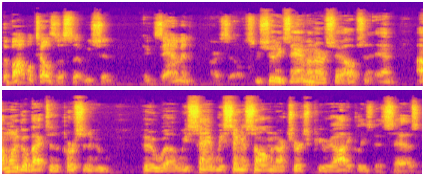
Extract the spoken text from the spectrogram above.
the Bible tells us that we should examine ourselves. We should examine ourselves, and I want to go back to the person who who uh, we sang we sing a song in our church periodically that says,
